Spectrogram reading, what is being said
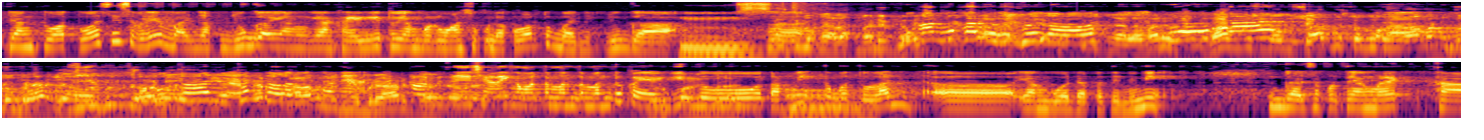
yang tua-tua sih sebenarnya banyak juga yang yang kayak gitu yang baru masuk udah keluar tuh banyak juga. Hmm. Se- Itu pengalamannya bukan bukan bukan pengalaman. Pengalaman Bukan, bagus, bukan. bagus, bagus, bagus. Pengalaman guru berharga. Iya, betul. Bukan, dunia kan kalau pengalaman misalnya, berharga. kalau misalnya sharing sama teman-teman tuh kayak Guru gitu. berharga. Tapi Oh. kebetulan eh, yang gue dapetin ini nggak seperti yang mereka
